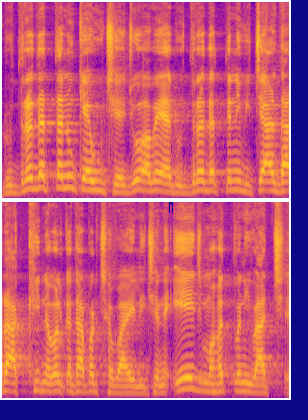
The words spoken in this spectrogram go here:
રુદ્રદત્તનું કહેવું છે, જો હવે રુદ્રદત્તની વિચારધારા આખી નવલકથા પર છવાયેલી છે અને એ જ મહત્વની વાત છે.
